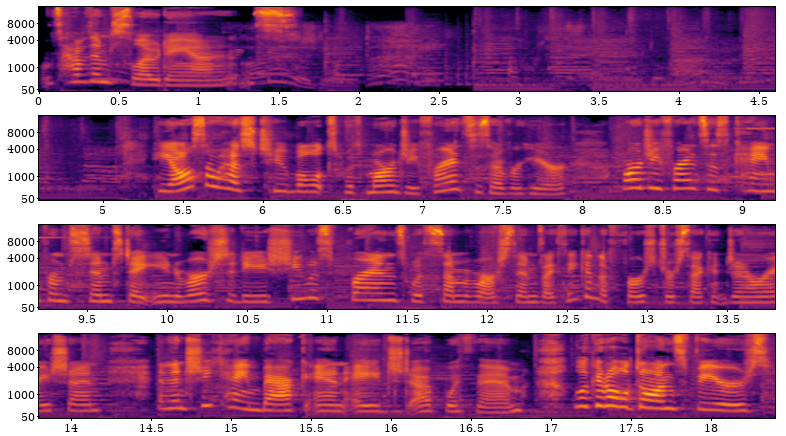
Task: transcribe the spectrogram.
Let's have them slow dance. He also has two bolts with Margie Francis over here. Margie Francis came from Sim State University. She was friends with some of our Sims, I think in the first or second generation. And then she came back and aged up with them. Look at old Don Spears.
